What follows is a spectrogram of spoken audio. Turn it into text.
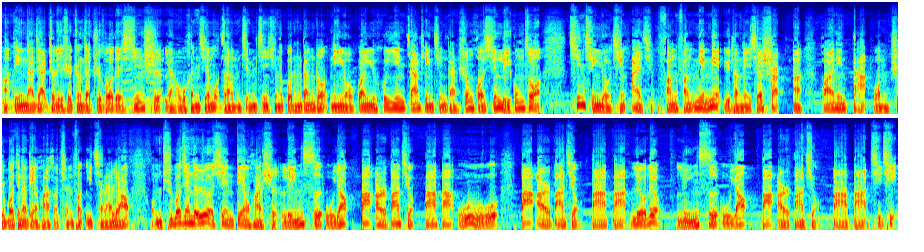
好，提醒大家，这里是正在直播的《心事了无痕》节目。在我们节目进行的过程当中，您有关于婚姻、家庭、情感、生活、心理、工作、亲情、友情、爱情方方面面遇到哪些事儿啊？欢迎您打我们直播间的电话和陈峰一起来聊。我们直播间的热线电话是零四五幺八二八九八八五五八二八九八八六六零四五幺八二八九八八七七。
